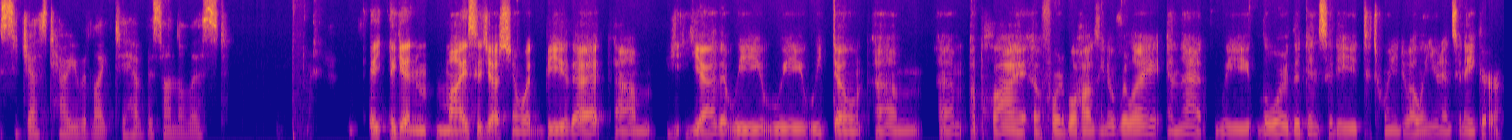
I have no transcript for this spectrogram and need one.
suggest how you would like to have this on the list? Again, my suggestion would be that, um, yeah, that we, we, we don't um, um, apply affordable housing overlay and that we lower the density to 20 dwelling units an acre.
